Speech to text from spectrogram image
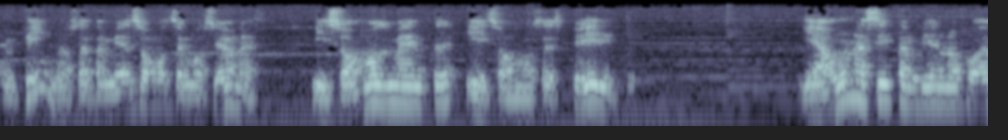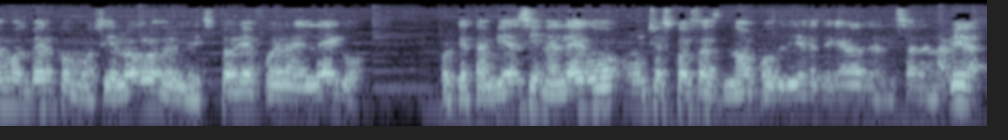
En fin, o sea, también somos emociones. y somos mente y somos espíritu. Y aún así también no podemos ver como si el logro de la historia fuera el ego, porque también sin el ego muchas cosas no podrías llegar a realizar en la vida.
